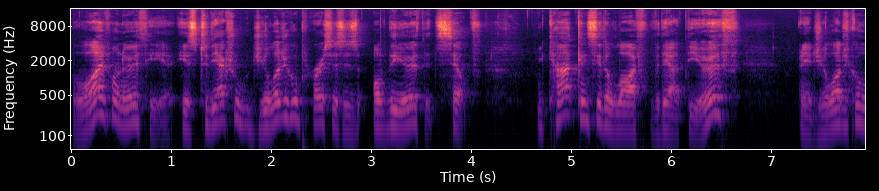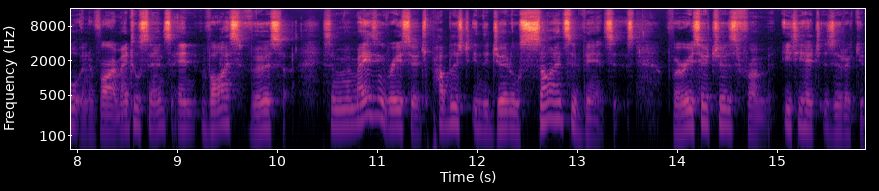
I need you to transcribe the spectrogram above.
life on Earth here is to the actual geological processes of the Earth itself. You can't consider life without the Earth in a geological and environmental sense, and vice versa. Some amazing research published in the journal Science Advances for researchers from ETH Zurich.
